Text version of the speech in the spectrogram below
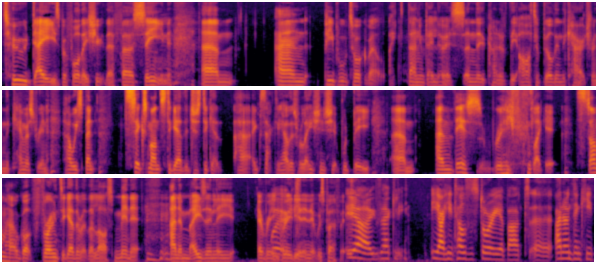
two days before they shoot their first scene. Um, and people talk about like Daniel Day Lewis and the kind of the art of building the character and the chemistry and how we spent six months together just to get uh, exactly how this relationship would be. Um, and this really feels like it somehow got thrown together at the last minute, and amazingly, every Worked. ingredient in it was perfect. Yeah, exactly. Yeah, he tells a story about. Uh, I don't think he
